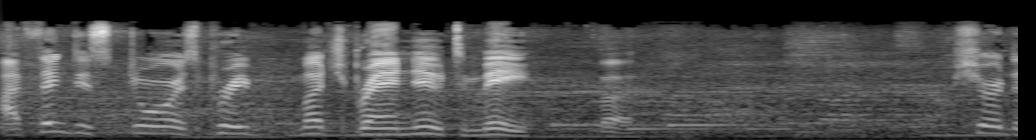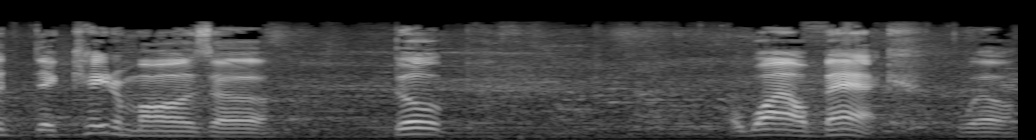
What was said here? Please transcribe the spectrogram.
I think this store is pretty much brand new to me. But I'm sure the Decatur Mall is uh, built a while back. Well,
